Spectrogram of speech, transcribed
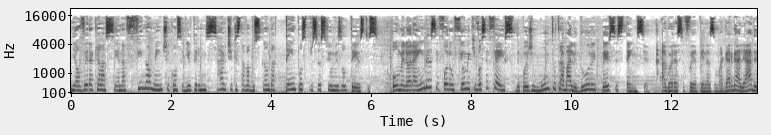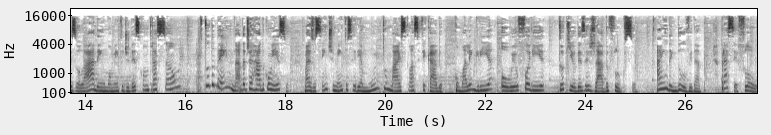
e ao ver aquela cena finalmente conseguiu ter um insight que estava buscando há tempos para os seus filmes ou textos. Ou melhor ainda, se for um filme que você fez depois de muito trabalho duro e persistência. Agora, se foi apenas uma gargalhada isolada em um momento de descontração, tudo bem, nada de errado com isso. Mas o sentimento seria muito mais classificado como alegria ou euforia do que o desejado fluxo. Ainda em dúvida? Para ser flow,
